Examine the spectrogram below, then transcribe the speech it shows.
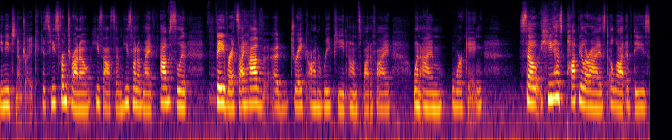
you need to know Drake because he's from Toronto. He's awesome. He's one of my absolute favorites. I have a Drake on repeat on Spotify when I'm working. So he has popularized a lot of these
